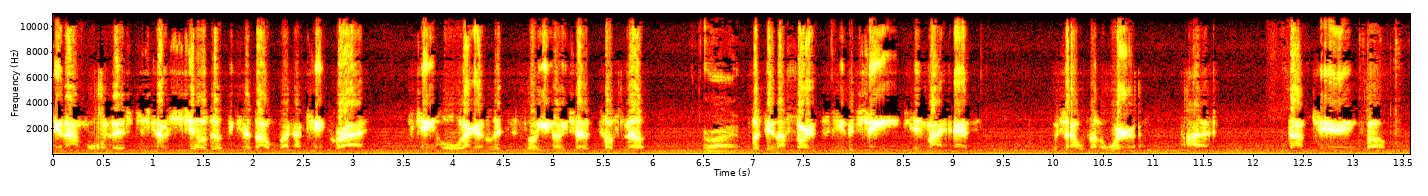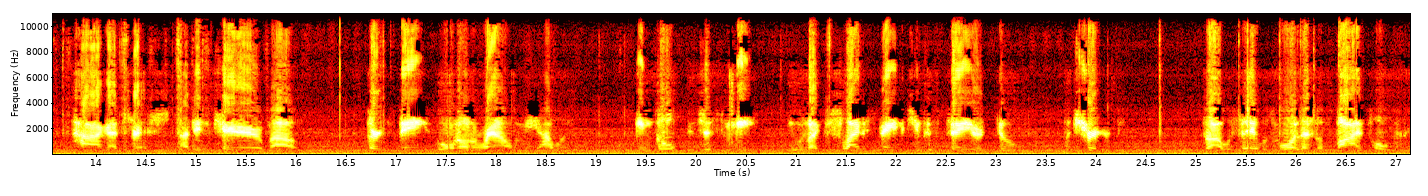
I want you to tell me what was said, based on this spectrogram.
And I more or less just kind of shelled up because I was like, I can't cry, I can't hold, I gotta let this go. You know, you try to toughen up. Right. But then I started to see the change in my habit, which I was unaware of. I stopped caring about how I got dressed. I didn't care about certain things going on around me. I was engulfed in just me. It was like the slightest thing that you could say or do would trigger me. So I would say it was more or less a bipolar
